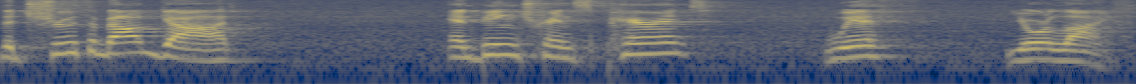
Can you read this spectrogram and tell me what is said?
the truth about God and being transparent with your life.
